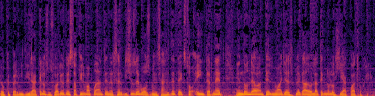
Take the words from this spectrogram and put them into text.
lo que permitirá que los usuarios de esta firma puedan tener servicios de voz, mensajes de texto e Internet, en donde Avantel no haya desplegado la tecnología 4G.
